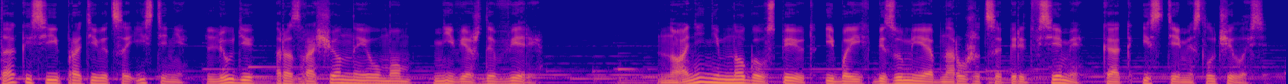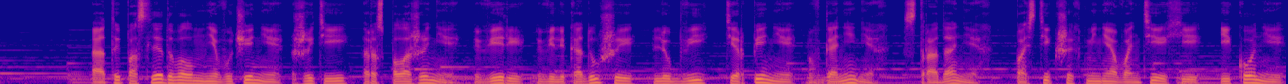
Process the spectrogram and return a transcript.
так и сии противятся истине, люди, развращенные умом, невежды в вере. Но они немного успеют, ибо их безумие обнаружится перед всеми, как и с теми случилось. А ты последовал мне в учении, житии, расположении, вере, великодушии, любви, терпении, в гонениях, страданиях, постигших меня в Антиохии, Иконии,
